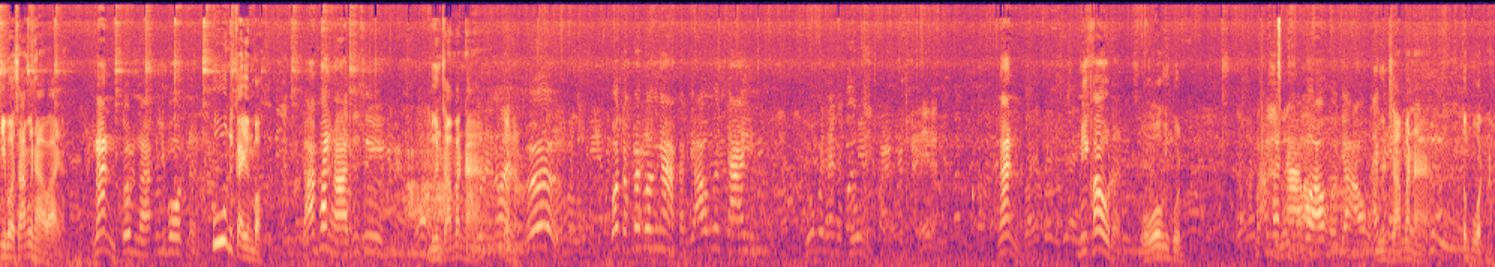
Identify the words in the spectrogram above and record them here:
นี่บ่สามหมื่นห้าวะอะนั่นต้นนะอีโบดน่ะอู้นี่ไกลมันบ่สามพันหาซื้อหมื่นสามพันห้าๆต้นนี้เออบ่ต้องไปเบิ่งงากกันจะเอาเงินใจายชูงไปแทนกับชูงนั่นมีเข้าน่ะโอ้ยคุณ สามพันหาบ่เอาเขาจะเอาหมื่นสามพันห้าตัวบดนะ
